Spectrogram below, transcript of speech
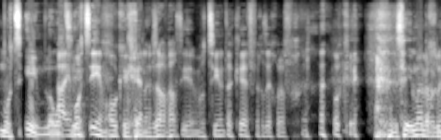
מוצאים, לא מוצאים. אה, אם מוצאים, אוקיי, כן, אז אמרתי, אם מוצאים את הכיף, איך זה יכול להפוך, אוקיי. אז אם אנחנו,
